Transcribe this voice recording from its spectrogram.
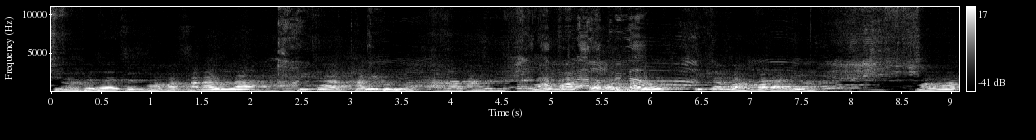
তিনি হাফেজ হয়েছেন। মোহাম্মদ সানাউল্লাহ পিতা হাবিবুল্লাহ। মোহাম্মদ ওমর ফারুক পিতা মোহাম্মদ আলী মোহাম্মদ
